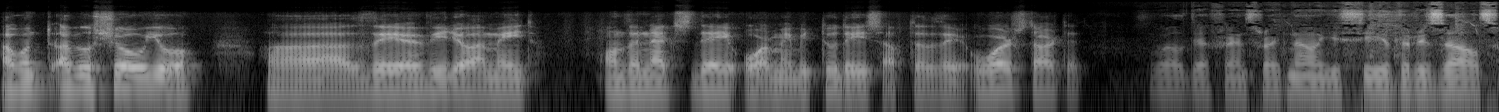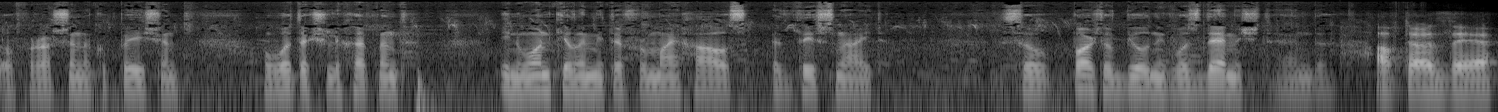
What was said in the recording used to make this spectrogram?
I want I will show you uh, the video I made on the next day or maybe two days after the war started. Well, dear friends, right now you see the results of Russian occupation, what actually happened in one kilometer from my house at this night. So part of building was damaged and uh, after the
